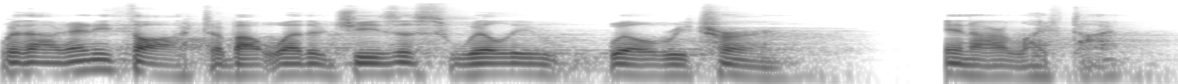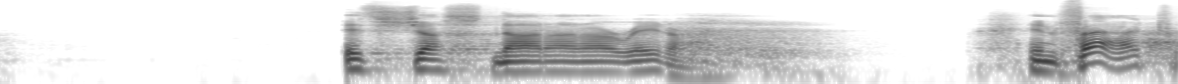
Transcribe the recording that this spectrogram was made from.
without any thought about whether Jesus will, will return in our lifetime. It's just not on our radar. In fact,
